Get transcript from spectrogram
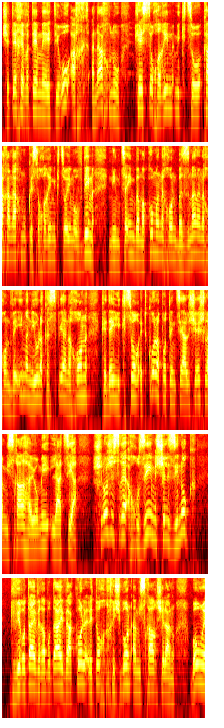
שתכף אתם אה, תראו, אך אנחנו כסוחרים מקצוע... כך אנחנו כסוחרים מקצועיים עובדים, נמצאים במקום הנכון. בזמן הנכון ועם הניהול הכספי הנכון כדי לקצור את כל הפוטנציאל שיש למסחר היומי להציע. 13% של זינוק גבירותיי ורבותיי, והכל לתוך חשבון המסחר שלנו. בואו אה,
